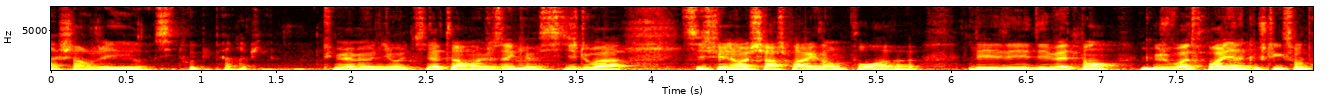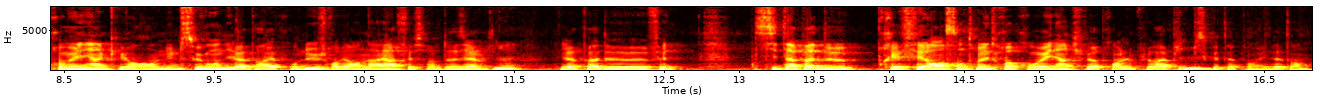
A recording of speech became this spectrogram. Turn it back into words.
à charger, un site web hyper rapide. Puis même au niveau utilisateur, moi je sais que Ouais. si je dois, si je fais une recherche par exemple pour euh, des, des- des vêtements, que Mm. je vois trois liens, que je clique sur le premier lien, qu'en une seconde il a pas répondu, je reviens en arrière, je vais sur le deuxième. Ouais. Il a pas de, fait, si t'as pas de préférence entre les trois premiers liens, tu vas prendre le plus rapide Mm. puisque t'as pas envie d'attendre.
